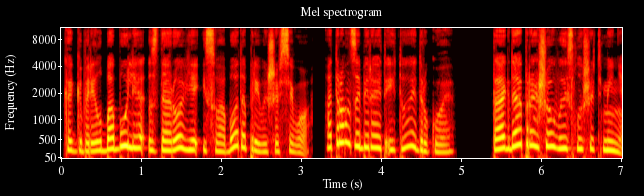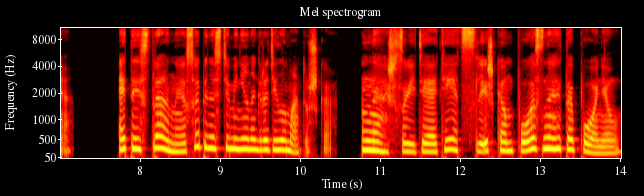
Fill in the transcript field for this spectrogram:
Как говорил бабуля, здоровье и свобода превыше всего, а трон забирает и то, и другое. Тогда прошу выслушать меня. Этой странной особенностью меня наградила матушка. Наш святый отец слишком поздно это понял.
